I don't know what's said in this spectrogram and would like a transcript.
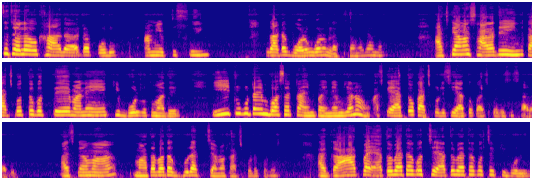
তো চলো খাওয়া দাওয়াটা করুক। আমি একটু শুই। গাটা গরম গরম লাগছে আমার, জানো? আজকে আমার সারাদিন কাজ করতে করতে মানে কি বলব তোমাদের? এইটুকু টাইম বসার টাইম পাইনি আমি, জানো? আজকে এত কাজ করেছি, এত কাজ করেছি সারাদিন। আজকে আমার মাথা ব্যথা ঘুরাচ্ছে আমার কাজ করে করে। আর গা হাত পা এত ব্যথা করছে, এত ব্যথা করছে, কি বলব?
